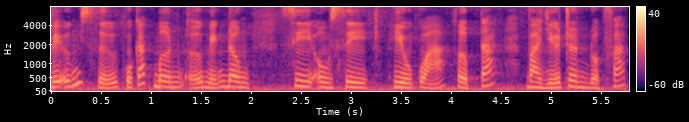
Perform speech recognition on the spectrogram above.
về ứng xử của các bên ở Biển Đông, COC, hiệu quả, hợp tác và dựa trên luật pháp.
